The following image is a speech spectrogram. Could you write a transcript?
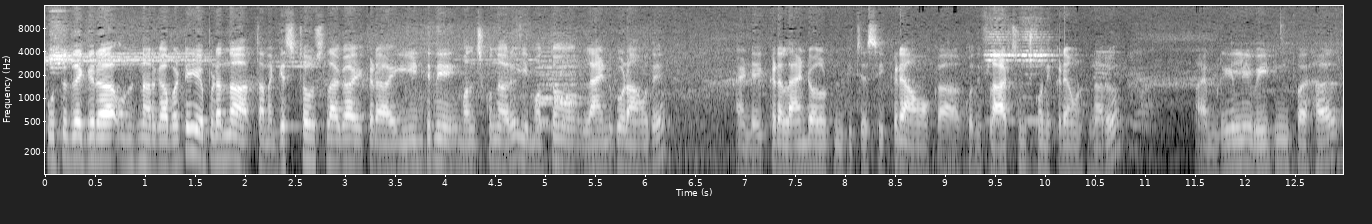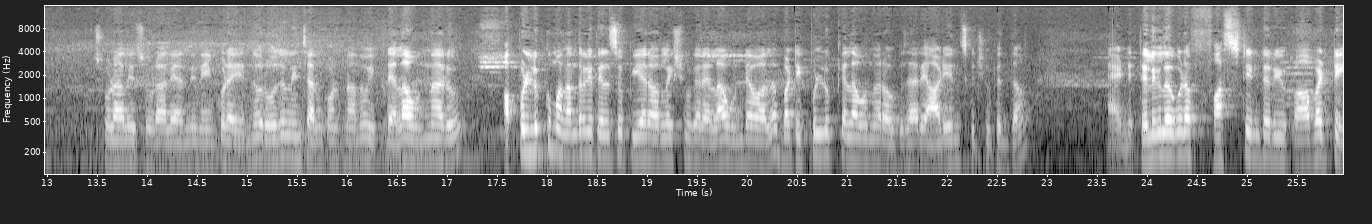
పూర్తి దగ్గర ఉంటున్నారు కాబట్టి ఎప్పుడన్నా తన గెస్ట్ హౌస్ లాగా ఇక్కడ ఈ ఇంటిని మలుచుకున్నారు. ఈ మొత్తం ల్యాండ్ కూడా ఆమెదే. అండ్ ఇక్కడ ల్యాండ్ డెవలప్మెంట్ ఇచ్చేసి ఇక్కడే ఆమె ఒక కొన్ని ఫ్లాట్స్ ఉంచుకొని ఇక్కడే ఉంటున్నారు. I'm really waiting for her చూడాలి చూడాలి అని నేను కూడా ఎన్నో రోజుల నుంచి అనుకుంటున్నాను. ఇప్పుడు ఎలా ఉన్నారు? అప్పుడు లుక్ మనందరికీ తెలుసు పిఆర్ వరలక్ష్మి గారు ఎలా ఉండేవాళ్ళు బట్ ఇప్పుడు లుక్ ఎలా ఉన్నారో ఒకసారి ఆడియన్స్కి చూపిద్దాం. అండ్ తెలుగులో కూడా ఫస్ట్ ఇంటర్వ్యూ కాబట్టి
